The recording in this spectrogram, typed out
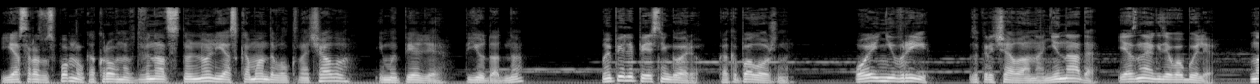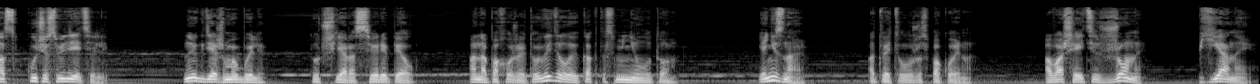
Я сразу вспомнил, как ровно в 12.00 я скомандовал к началу, и мы пели «Пью до дна». Мы пели песни, говорю, как и положено. «Ой, не ври!» – закричала она. «Не надо! Я знаю, где вы были. У нас куча свидетелей». «Ну и где же мы были?» Тут ж я рассверепел. Она, похоже, это увидела и как-то сменила тон. «Я не знаю», — ответил уже спокойно. «А ваши эти жены Пьяные,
